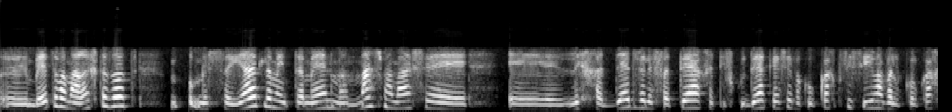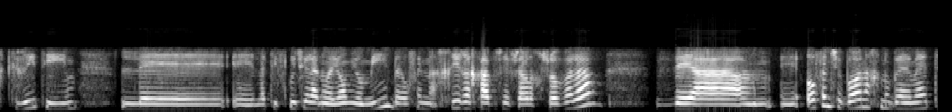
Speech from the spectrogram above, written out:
אה, בעצם המערכת הזאת מסייעת למתאמן ממש ממש אה, אה, לחדד ולפתח את תפקודי הקשב הכל כך בסיסיים, אבל כל כך קריטיים לתפקוד שלנו היומיומי, באופן הכי רחב שאפשר לחשוב עליו. והאופן שבו אנחנו באמת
